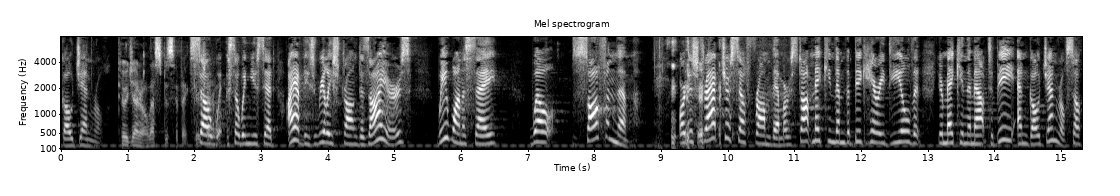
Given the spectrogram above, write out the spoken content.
Go general. Go general, less specific. Go So, general. so when you said, I have these really strong desires, we want to say, well, soften them or distract yourself from them or stop making them the big hairy deal that you're making them out to be and go general. So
